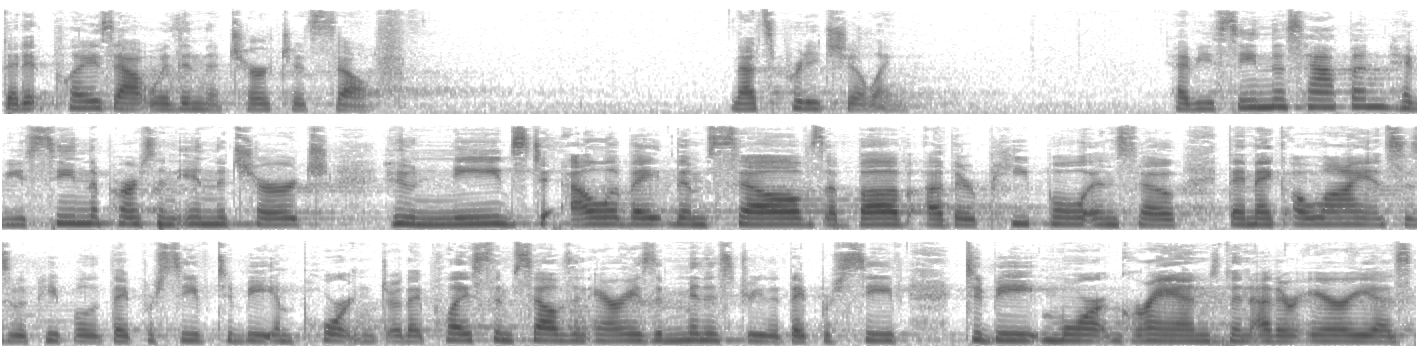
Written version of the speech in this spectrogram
that it plays out within the church itself. That's pretty chilling. Have you seen this happen? Have you seen the person in the church who needs to elevate themselves above other people? And so they make alliances with people that they perceive to be important, or they place themselves in areas of ministry that they perceive to be more grand than other areas,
